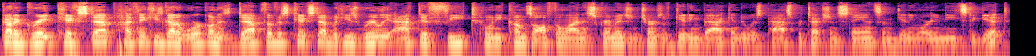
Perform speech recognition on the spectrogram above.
got a great kick step. I think he's got to work on his depth of his kick step, but he's really active feet when he comes off the line of scrimmage in terms of getting back into his pass protection stance and getting where he needs to get.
